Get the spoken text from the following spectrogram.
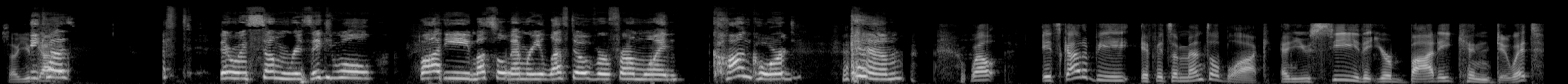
So you got because if there was some residual body muscle memory left over from when Concord Well, it's got to be if it's a mental block and you see that your body can do it,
